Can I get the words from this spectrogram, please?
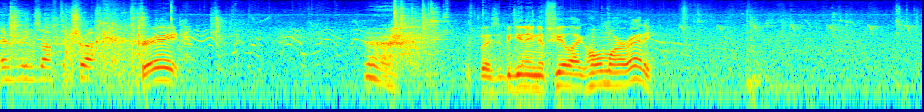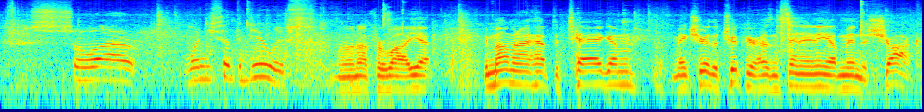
Everything's off the truck. Great. this place is beginning to feel like home already. So, uh, when do you set the deer loose? Well, not for a while yet. Your mom and I have to tag them, make sure the trip here hasn't sent any of them into shock.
